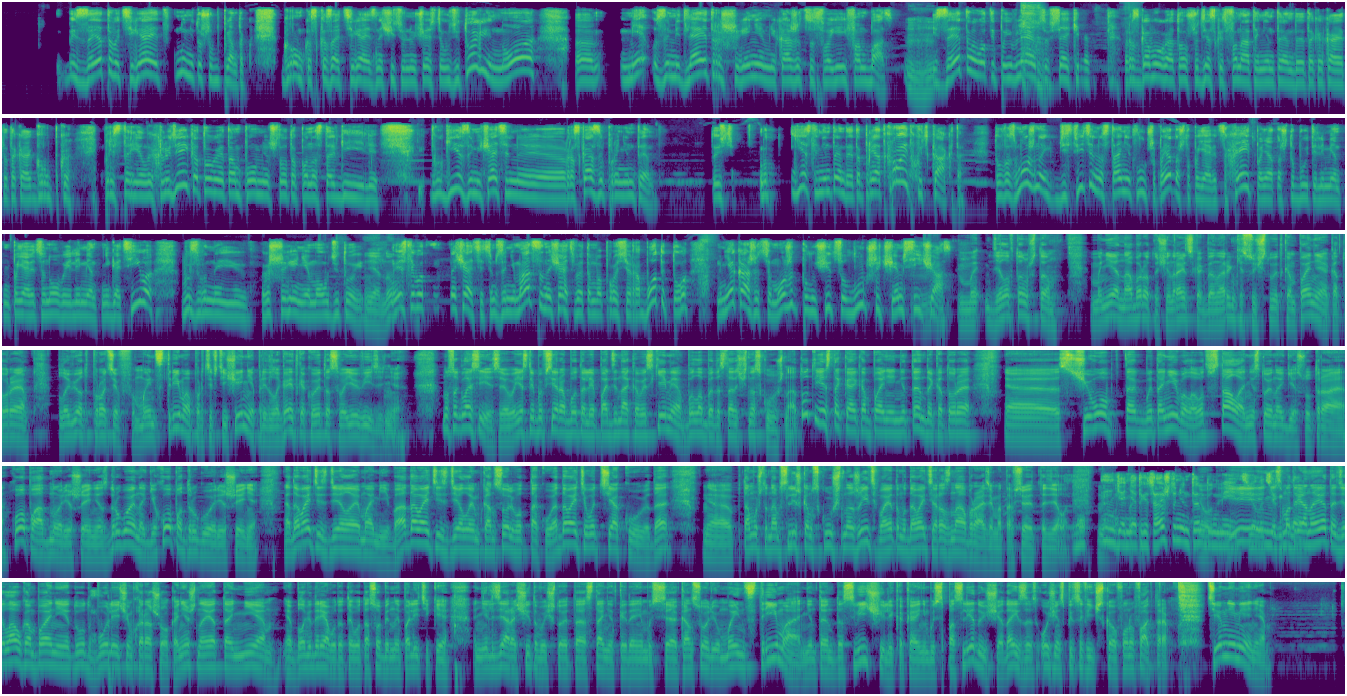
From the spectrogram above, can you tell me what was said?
из-за этого теряет, ну, не то чтобы прям так громко сказать, теряет значительную часть аудитории, но э, ме- замедляет расширение, мне кажется, своей фан-базы. Мгм. Из-за этого вот и появляются всякие разговоры о том, что, дескать, фанаты Nintendo это какая-то такая группка престарелых людей, которые там помнят что-то по ностальгии или другие замечательные э, рассказы про Nintendo. То есть вот если Nintendo это приоткроет хоть как-то, то, возможно, действительно станет лучше. Понятно, что появится хейт, понятно, что будет элемент, появится новый элемент негатива, вызванный расширением аудитории. Не, ну... Но если вот начать этим заниматься, начать в этом вопросе работать, то, мне кажется, может получиться лучше, чем сейчас. Мы... Дело в том, что мне, наоборот, очень нравится, когда на рынке существует компания, которая плывет против мейнстрима, против течения, предлагает какое-то свое видение. Ну, согласись, если бы все работали по одинаковой схеме, было бы достаточно скучно. А тут есть такая компания Nintendo, которая э, с чего так бы то ни было, вот встала не с той ноги с утра, хопа, одно решение, с другой ноги, хопа, другое решение. А давайте сделаем Амиба, а давайте сделаем консоль вот такую, а давайте вот всякую, да, э, потому что нам слишком скучно жить, поэтому давайте разнообразим это все это дело. Ну, я не отрицаю, что Nintendo вот. умеет И делать. несмотря на это, дела у компании идут более чем хорошо. Конечно, это не благодаря вот этой вот особенной политике нельзя рассчитывать, что это станет когда-нибудь консолью мейнстрима Nintendo Switch или какая-нибудь последующая, да, из-за очень специфического форм-фактора. Тем не менее,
